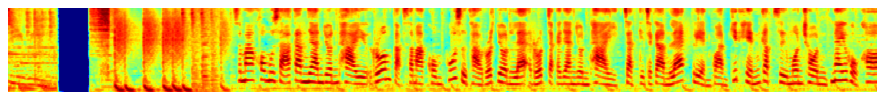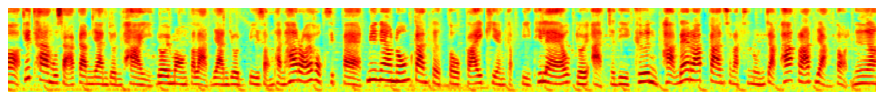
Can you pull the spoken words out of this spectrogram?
TV สมาคมอุตสาหกรรมยานยนต์ไทย ร่วมกับสมาคมผู้สื่อข่าวรถยนต์และรถจักรยานยนต์ไทย จัดกิจกรรมแลกเปลี่ยนความคิดเห็นกับสื่อมวลชน ในหัวข้อ ทิศทางอุตสาหกรรมยานยนต์ไทย โดยมองตลาดยานยนต์ปี 2568 มีแนวโน้มการเติบโตใกล้เคียงกับปีที่แล้ว โดยอาจจะดีขึ้น หากได้รับการสนับสนุนจากภาครัฐอย่างต่อเนื่อง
